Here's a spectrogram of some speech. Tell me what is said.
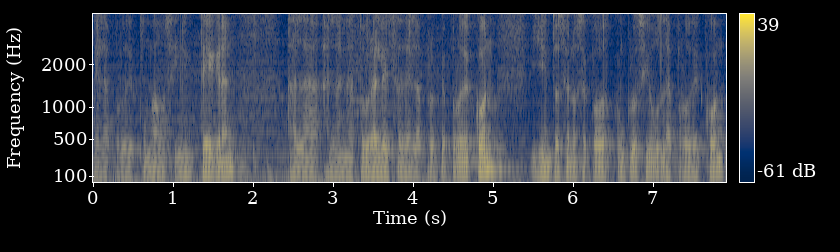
de la PRODECON, vamos, se integran a la, a la, naturaleza de la propia PRODECON y entonces en los acuerdos conclusivos la PRODECON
